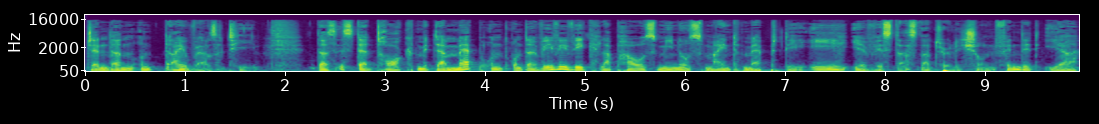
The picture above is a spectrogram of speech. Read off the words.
Gendern und Diversity. Das ist der Talk mit der Map und unter www.clubhouse-mindmap.de, ihr wisst das natürlich schon, findet ihr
